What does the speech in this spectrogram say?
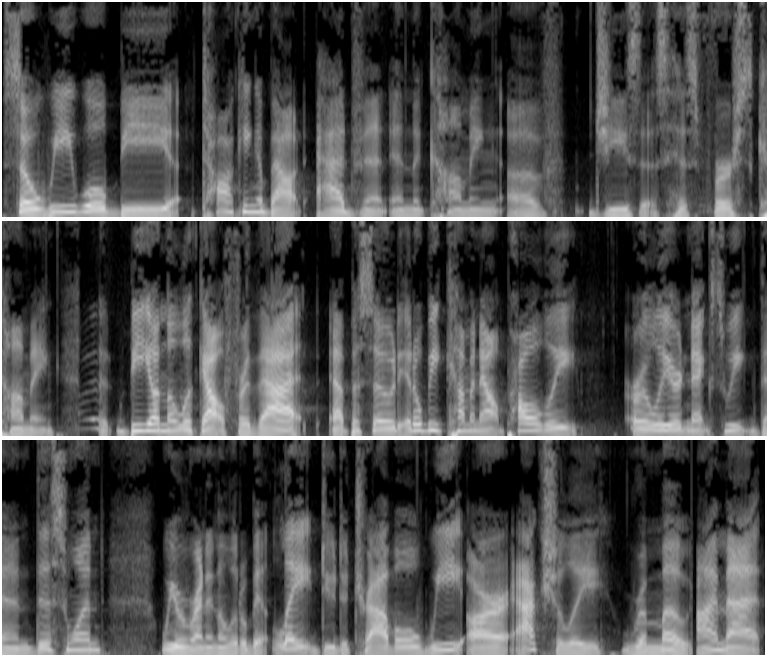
So we will be talking about Advent and the coming of Jesus, his first coming. Be on the lookout for that episode. It'll be coming out probably earlier next week than this one. We were running a little bit late due to travel. We are actually remote. I'm at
